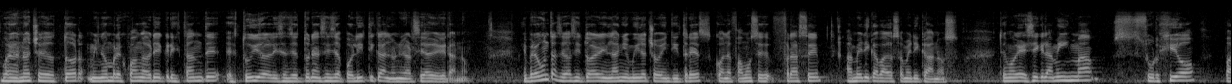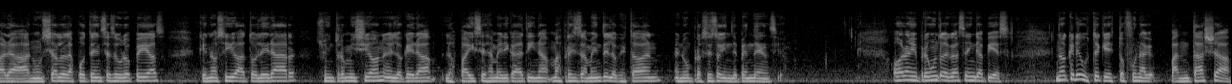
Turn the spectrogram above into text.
Buenas noches, doctor. Mi nombre es Juan Gabriel Cristante, estudio la licenciatura en Ciencia Política en la Universidad de Grano. Mi pregunta se va a situar en el año 1823 con la famosa frase América para los americanos. Tengo que decir que la misma surgió para anunciarle a las potencias europeas que no se iba a tolerar su intromisión en lo que eran los países de América Latina, más precisamente los que estaban en un proceso de independencia. Ahora mi pregunta que va a hacer hincapié es, ¿no cree usted que esto fue una pantalla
